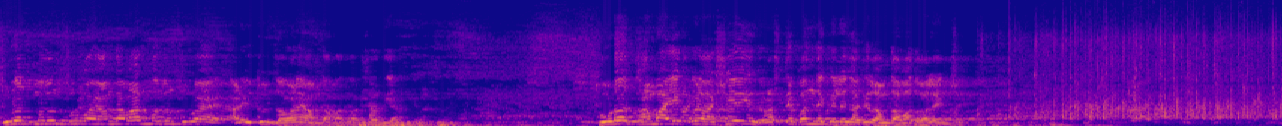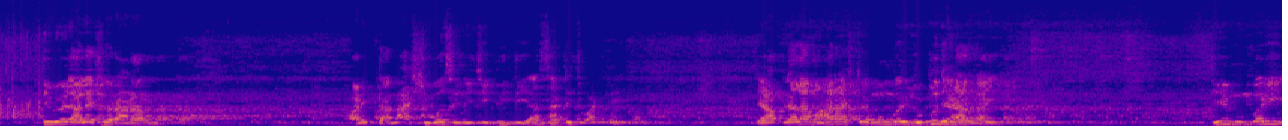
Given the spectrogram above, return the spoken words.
सुरतमधून सुरू आहे अहमदाबादमधून सुरू आहे आणि इथून जवळ आहे अहमदाबाद. लक्षात घ्या. थोडं थांबा एक वेळ अशी रस्ते बंद केले जातील अहमदाबादवाल्यांचे. ती वेळ आल्याशिवाय राहणार नाही. आणि त्यांना शिवसेनेची भीती यासाठीच वाटते. हे आपल्याला महाराष्ट्र मुंबई लुटू देणार नाही. ही मुंबई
